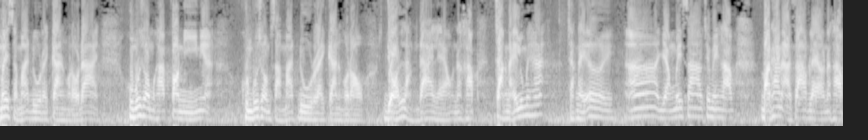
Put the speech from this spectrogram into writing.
ไม่สามารถดูรายการของเราได้ คุณผู้ชมครับ ตอนนี้เนี่ยคุณผู้ชมสามารถดูรายการของเราย้อนหลังได้แล้วนะครับ จากไหนรู้ไหมฮะ จากไหนเอ่ยอ่ายังไม่ทราบใช่ไหมครับ บางท่านอาจทราบแล้วนะครับ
